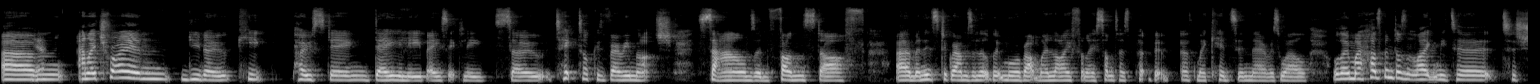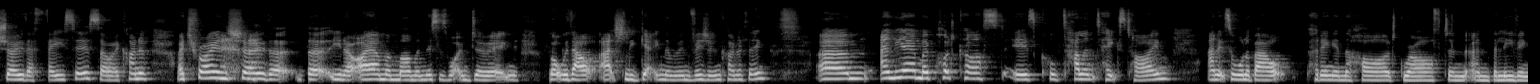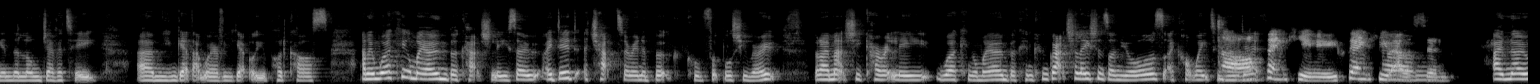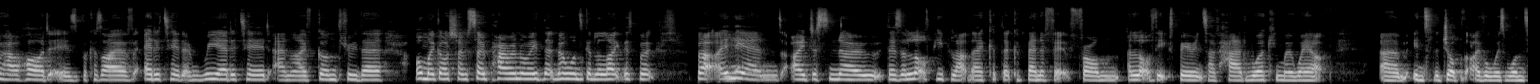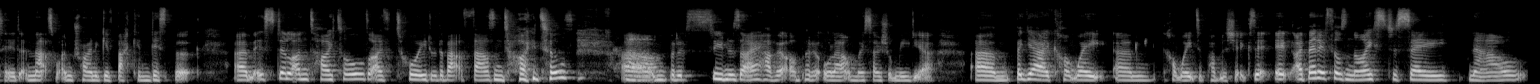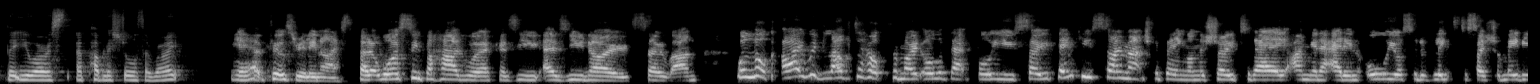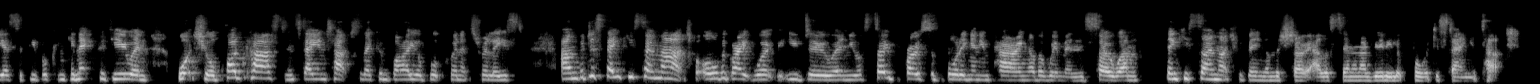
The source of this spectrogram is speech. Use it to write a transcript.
Um, yeah. And I try and you know keep posting daily, basically. So TikTok is very much sounds and fun stuff. Um, and Instagram's a little bit more about my life, and I sometimes put a bit of my kids in there as well. Although my husband doesn't like me to to show their faces, so I kind of I try and show that that you know I am a mum and this is what I'm doing, but without actually getting them in vision, kind of thing. Um, and yeah, my podcast is called Talent Takes Time, and it's all about putting in the hard graft and, and believing in the longevity. Um, you can get that wherever you get all your podcasts. And I'm working on my own book actually. So I did a chapter in a book called Football She Wrote, but I'm actually currently working on my own book. And congratulations on yours. I can't wait to read oh, it. Thank you. Thank you, um, Alison. I know how hard it is because I have edited and re edited and I've gone through the, oh my gosh, I'm so paranoid that no one's going to like this book. But in yeah. the end, I just know there's a lot of people out there that could benefit from a lot of the experience I've had working my way up um, into the job that I've always wanted. And that's what I'm trying to give back in this book. Um, it's still untitled. I've toyed with about a thousand titles. Um, oh. But as soon as I have it, I'll put it all out on my social media. Um, but yeah, I can't wait. Um, can't wait to publish it because I bet it feels nice to say now that you are a, a published author, right? Yeah, it feels really nice, but it was super hard work, as you as you know. So, um, well, look, I would love to help promote all of that for you. So, thank you so much for being on the show today. I'm going to add in all your sort of links to social media so people can connect with you and watch your podcast and stay in touch so they can buy your book when it's released. Um, but just thank you so much for all the great work that you do, and you're so pro supporting and empowering other women. So, um, thank you so much for being on the show, Alison, and I really look forward to staying in touch.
